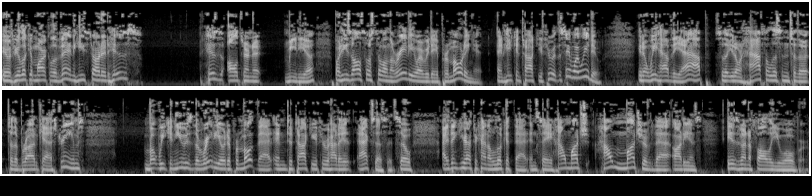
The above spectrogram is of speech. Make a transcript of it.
You know, if you look at Mark Levin, he started his his alternate media, but he's also still on the radio every day promoting it, and he can talk you through it the same way we do. You know, we have the app so that you don't have to listen to the to the broadcast streams, but we can use the radio to promote that and to talk you through how to access it. So, I think you have to kind of look at that and say how much how much of that audience is going to follow you over.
